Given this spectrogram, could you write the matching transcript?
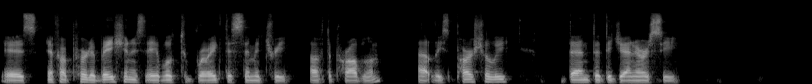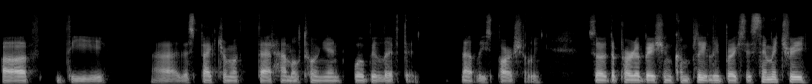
is if a perturbation is able to break the symmetry of the problem, at least partially, then the degeneracy of the uh, the spectrum of that Hamiltonian will be lifted at least partially. So if the perturbation completely breaks the symmetry,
